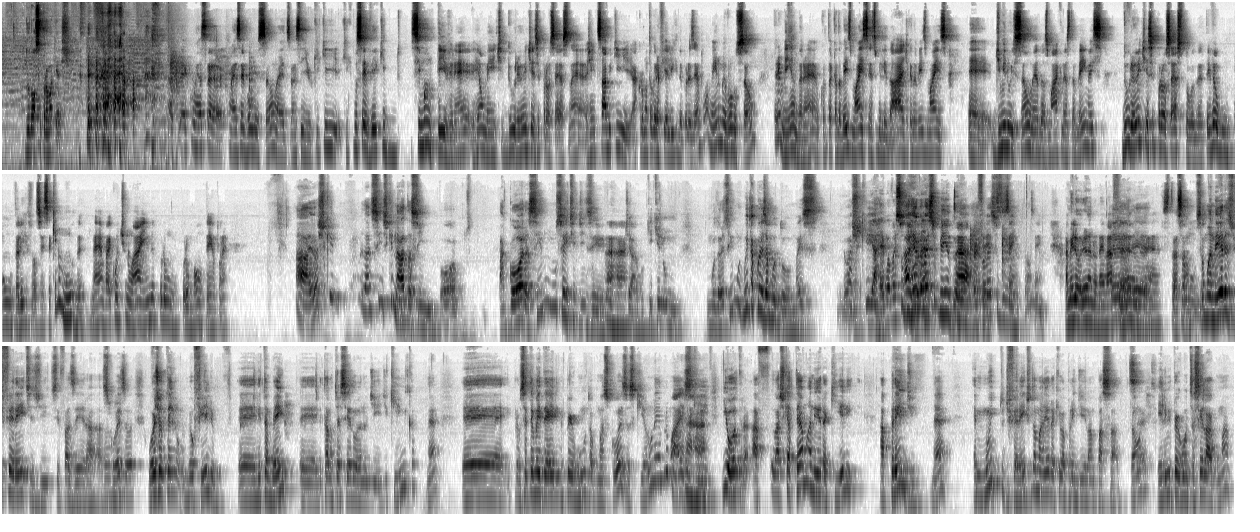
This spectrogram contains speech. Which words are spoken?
Do nosso ChromaCast. Até com essa, com essa evolução, Edson, assim, o que, que, que você vê que se manteve, né, realmente, durante esse processo, né? A gente sabe que a cromatografia líquida, por exemplo, ela vem numa evolução tremenda, né? Cada vez mais sensibilidade, cada vez mais é, diminuição né, das máquinas também, mas durante esse processo todo, né, teve algum ponto ali que você falou assim, isso aqui não muda, né? Vai continuar ainda por um, por um bom tempo, né? Ah, eu acho que, na verdade, sim, acho que nada assim. Agora, assim, não sei te dizer, Aham. Tiago, o que, que não mudou. Assim, mu- muita coisa mudou, mas eu acho que E a régua vai subindo, a régua né? vai subindo. Ah, é, a régua vai subindo. Sim, Então, sim. Vai melhorando, né? Vai É, afinando é. né, a situação. São, são maneiras diferentes de se fazer as Uhum. coisas. Hoje eu tenho o meu filho, é, ele também, é, ele está no terceiro ano de, de química, né? Para você ter uma ideia, ele me pergunta algumas coisas que eu não lembro mais. Aham. que- e outra, a- eu acho que até a maneira que ele aprende, né? É muito diferente da maneira que eu aprendi lá no passado. Então, Certo. ele me pergunta, sei lá, alguma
